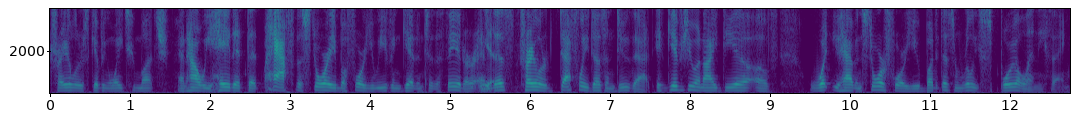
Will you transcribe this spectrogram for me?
trailers giving away too much and how we hate it that half the story before you even get into the theater. And Yes. this trailer definitely doesn't do that. It gives you an idea of what you have in store for you, but it doesn't really spoil anything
